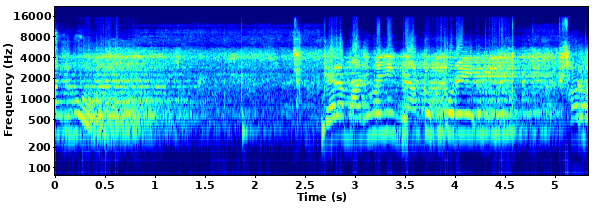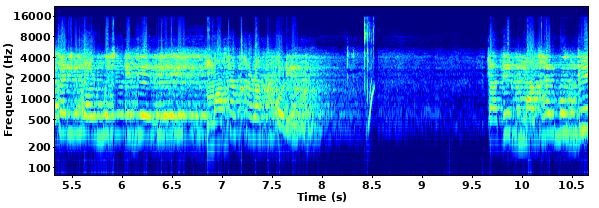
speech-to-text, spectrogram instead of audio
বাঁচবো যারা মাঝে মাঝে নাটক করে, সরকারি কর্মচারীদের মাথা খারাপ করে, তাদের মাথার মধ্যে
